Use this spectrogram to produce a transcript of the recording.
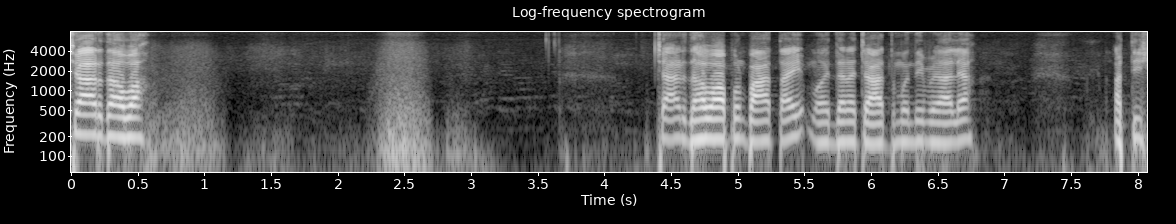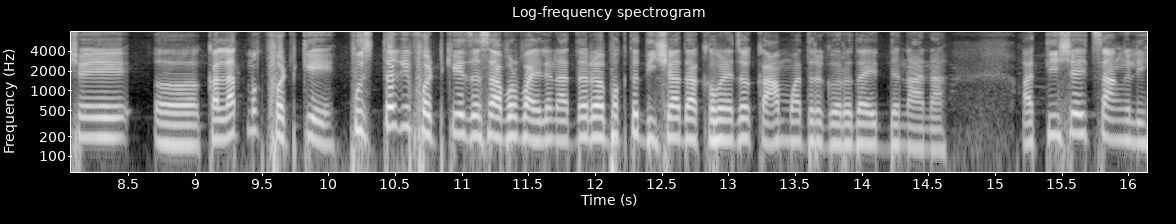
चार धावा. चार धावा आपण पाहताय. मैदानाच्या आतमध्ये मिळाल्या. अतिशय कलात्मक फटके पुस्तकी फटके जसं आपण पाहिलं ना तर फक्त दिशा दाखवण्याचं काम मात्र करत आहेत नाना. अतिशय चांगली.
